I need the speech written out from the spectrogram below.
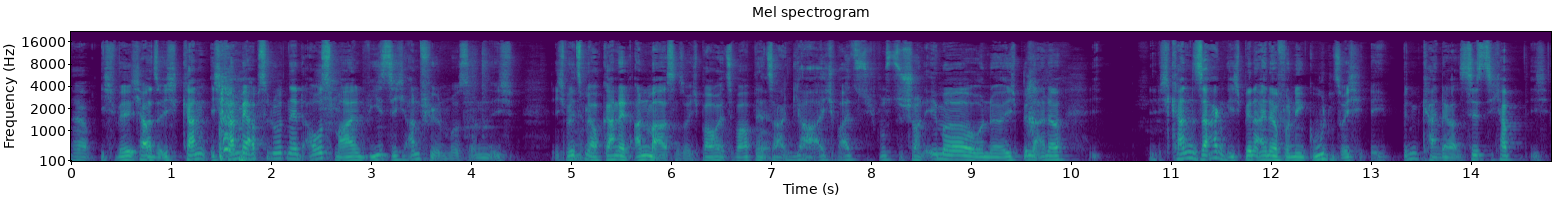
Ja. Ich will, ich also ich kann, ich kann mir absolut nicht ausmalen, wie es sich anfühlen muss. Und ich, ich will es mir auch gar nicht anmaßen. So, ich brauche jetzt überhaupt nicht sagen, ja, ich weiß, ich wusste schon immer und äh, ich bin einer. Ich, ich, kann sagen, ich bin einer von den Guten. So, ich, ich bin kein Rassist. Ich habe, ich,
